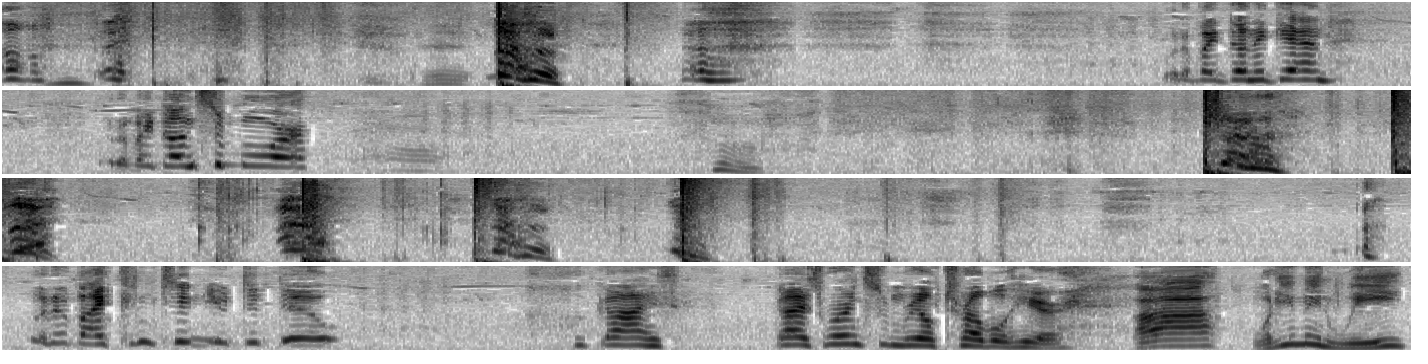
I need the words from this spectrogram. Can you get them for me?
Oh. Uh, What have I done again? What have I done some more? What have I continued to do? Oh, guys, guys, we're in some real trouble here. Uh, what do you mean we?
